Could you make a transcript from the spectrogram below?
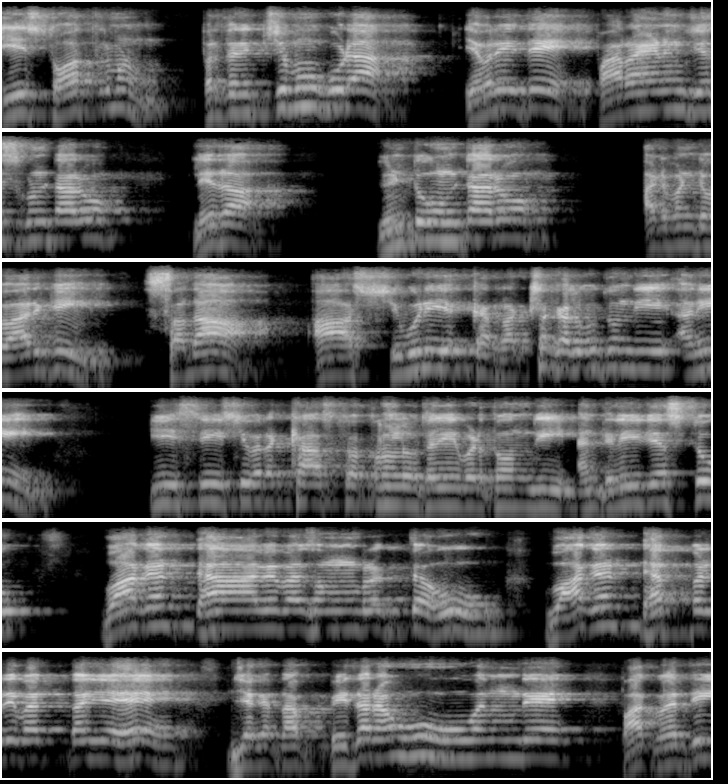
ఈ స్తోత్రమును ప్రతినిత్యము కూడా ఎవరైతే పారాయణం చేసుకుంటారో లేదా వింటూ ఉంటారో అటువంటి వారికి సదా ఆ శివుని యొక్క రక్ష కలుగుతుంది అని ఈ శ్రీ శివరక్షా స్తోత్రంలో తెలియబడుతోంది అని తెలియజేస్తూ వాగర్ధావివ సంపృక్తౌ వాగర్ధ ప్రతిపత్తయే జగత పితరవు వందే పార్వతీ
